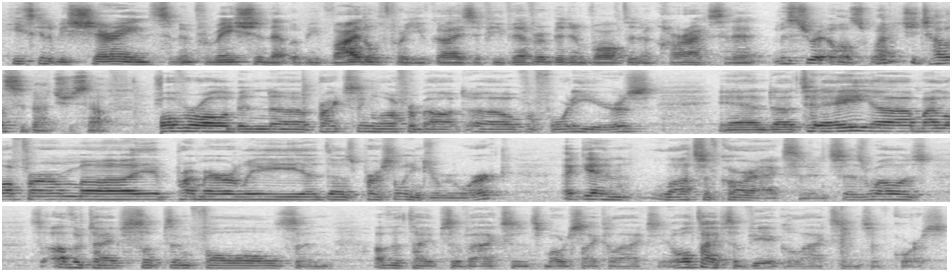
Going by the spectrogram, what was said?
He's going to be sharing some information that would be vital for you guys if you've ever been involved in a car accident. Mr. Ritholz, why don't you tell us about yourself? Overall, I've been uh, practicing law for about uh, over 40 years. And uh, today, uh, my law firm uh, primarily uh, does personal injury work. Again, lots of car accidents, as well as other types, slips and falls, and other types of accidents, motorcycle accidents, all types of vehicle accidents, of course.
